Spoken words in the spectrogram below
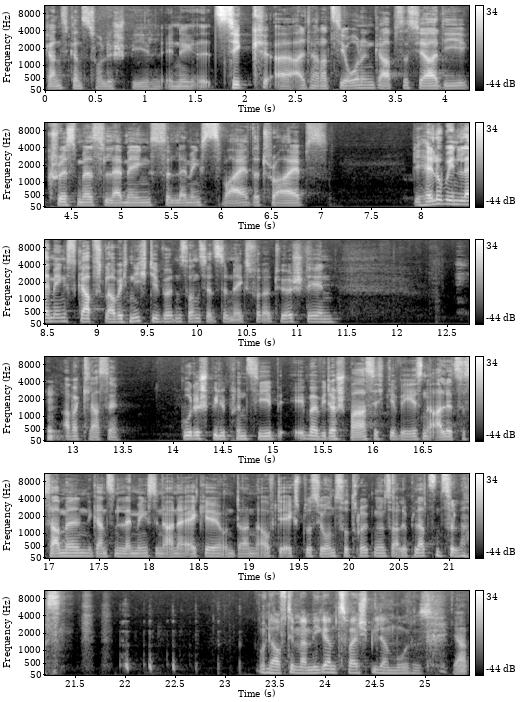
ganz, ganz tolles Spiel. In äh, zig äh, Alterationen gab es ja, die Christmas Lemmings, Lemmings 2, The Tribes. Die Halloween Lemmings gab es, glaube ich, nicht, die würden sonst jetzt demnächst vor der Tür stehen. Aber klasse. Gutes Spielprinzip, immer wieder spaßig gewesen, alle zu sammeln, die ganzen Lemmings in einer Ecke und dann auf die Explosion zu drücken und sie alle platzen zu lassen. Und auf dem Amiga im Zwei-Spieler-Modus. Ja,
